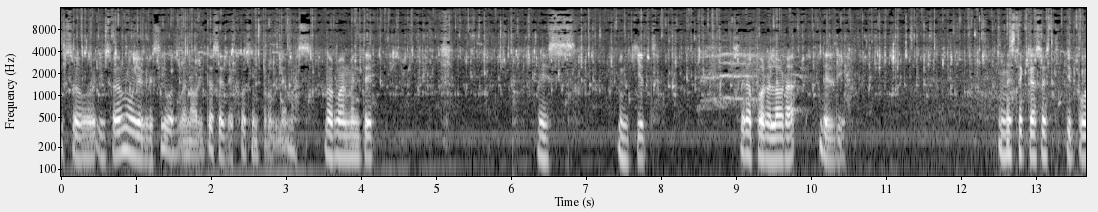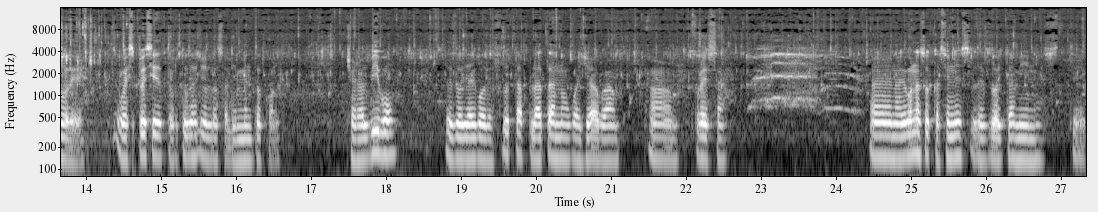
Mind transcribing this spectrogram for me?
Y son muy agresivos. Bueno ahorita se dejó sin problemas. Normalmente es inquieto. Será por la hora del día. En este caso este tipo de o especie de tortugas yo los alimento con charal vivo. Les doy algo de fruta, plátano, guayaba, ah, fresa. En algunas ocasiones les doy también este,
